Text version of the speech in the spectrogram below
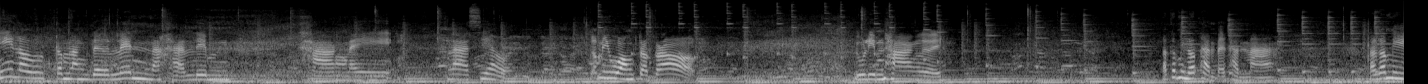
นี่เรากำลังเดินเล่นนะคะริมทางในลาเซียว ก็มีวงตะกร้ออยู่ริมทางเลย แล้วก็มีรถผ่านไปผ่านมา แล้วก็มี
